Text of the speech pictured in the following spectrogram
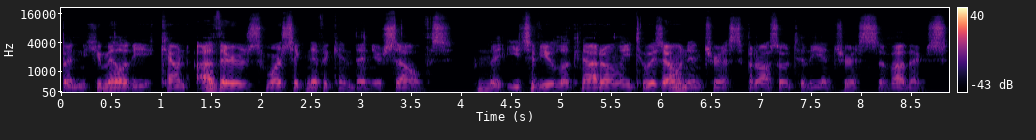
but in humility count others more significant than yourselves. Mm. Let each of you look not only to his own interests, but also to the interests of others.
